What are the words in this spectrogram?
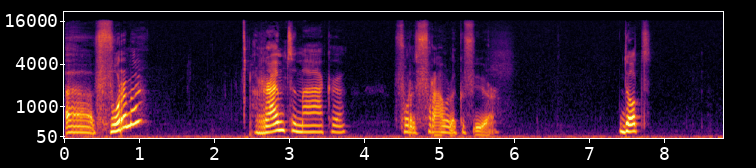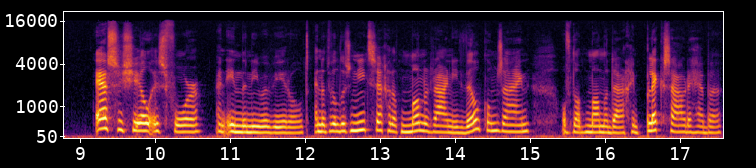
uh, vormen. Ruimte maken voor het vrouwelijke vuur dat essentieel is voor en in de nieuwe wereld. En dat wil dus niet zeggen dat mannen daar niet welkom zijn of dat mannen daar geen plek zouden hebben.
